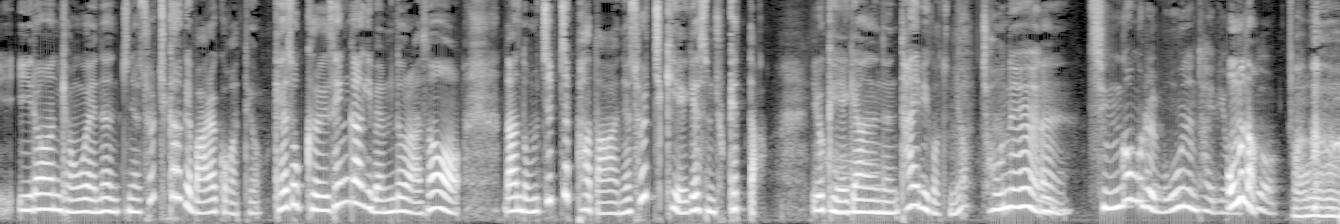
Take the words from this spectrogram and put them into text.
이- 이런 경우에는 그냥 솔직하게 말할 것 같아요. 계속 그 생각이 맴돌아서 난 너무 찝찝하다. 그냥 솔직히 얘기했으면 좋겠다. 이렇게 어. 얘기하는 타입이거든요. 저는 네. 증거물을 모으는 타입이어가지고 어머나! 오,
